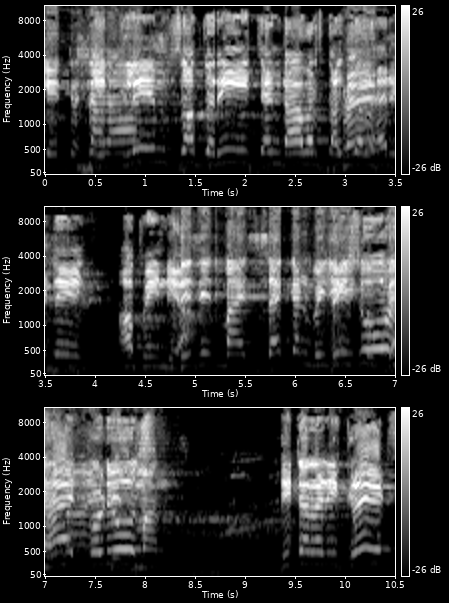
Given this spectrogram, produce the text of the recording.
K Krishna claims of the rich and diverse cultural heritage of India. This is my second visit. Thrissur has produced literary greats.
